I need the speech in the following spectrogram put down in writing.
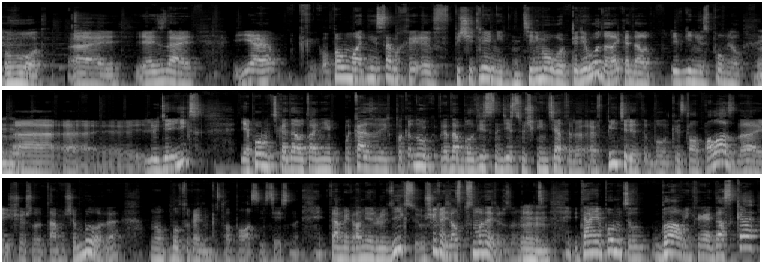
Вот. Я не знаю, я, по-моему, одни из самых э, впечатлений дерьмового перевода, да, когда вот Евгений вспомнил угу. а, а, Людей X, я помню, когда вот они показывали их, ну, когда был единственный действующий кинотеатр э, в Питере, это был Кристалл Палас, да, еще что-то там еще было, да, но был только один Кристалл Палас, естественно. И там рекламировали Люди X, и очень хотелось посмотреть, разумеется. Mm-hmm. И там, я помню, была у них такая доска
